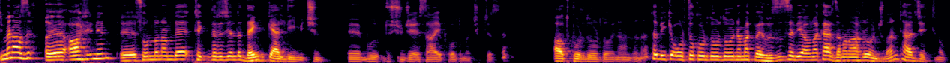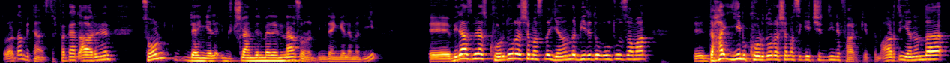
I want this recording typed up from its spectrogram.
Şimdi ben hazır e, Ahri'nin e, son dönemde tek dereceli de denk geldiğim için e, bu düşünceye sahip oldum açıkçası. Alt koridorda oynandığına. Tabii ki orta koridorda oynamak ve hızlı seviye almak her zaman Ahri oyuncularının tercih ettiği noktalardan bir tanesidir. Fakat Ahri'nin son dengele, güçlendirmelerinden sonra diyeyim dengeleme değil. e, biraz biraz koridor aşamasında yanında biri de olduğu zaman e, daha iyi bir koridor aşaması geçirdiğini fark ettim. Artı yanında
